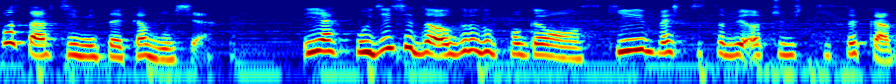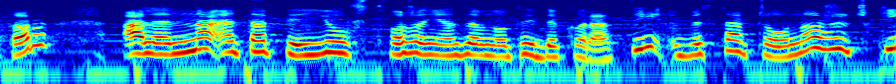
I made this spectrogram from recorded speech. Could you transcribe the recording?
postawcie mi te kawusie. I jak pójdziecie do ogrodu po gałązki, weźcie sobie oczywiście sekator, ale na etapie już tworzenia ze mną tej dekoracji wystarczą nożyczki,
